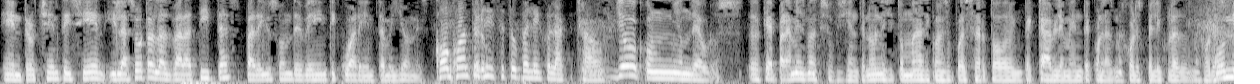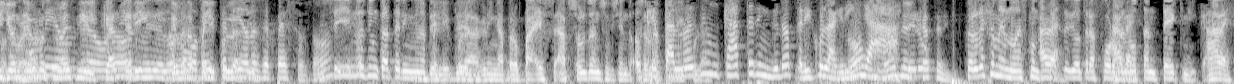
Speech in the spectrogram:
entre 80 y 100. Y las otras, las baratitas, para ellos son de 20 y 40 millones. ¿Con cuánto hiciste tu película, Charles? Yo con un millón de euros, eh, que para mí es más que suficiente. No necesito más y con eso puede ser todo impecablemente con las mejores películas, las mejores. Un millón de euros no es ni el catering sí, de son una como 20 película. millones de pesos, ¿no? Sí, no es de un catering de una De- película de- gringa, pero pa- es absolutamente suficiente ¿O hacer tal? No es de un catering de una película No, gringa. no es del pero, catering. pero déjame nomás contarte de otra forma, no tan técnica. A ver.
